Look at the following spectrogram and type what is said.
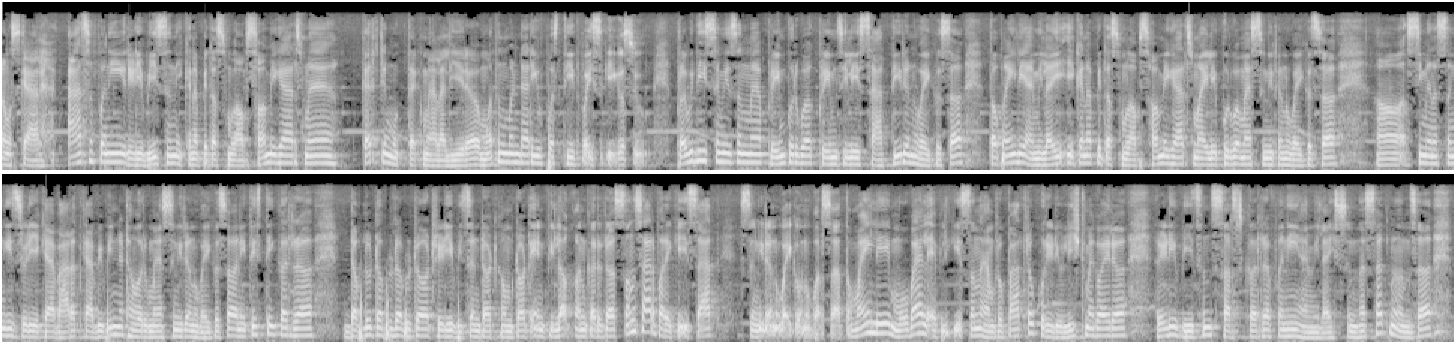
नमस्कार। आज पनि रेडियो भिजन एकानब्बे दशमलव छ मेगार्समा कार्यक्रम मुक्तक माला लिएर मदन भण्डारी उपस्थित भइसकेको छु। प्रविधि संयोजनमा प्रेमपूर्वक प्रेमजीले साथ दिइरहनु भएको छ। तपाईँले हामीलाई एकानब्बे दशमलव छ मेगार्समा अहिले पूर्वमा सुनिरहनु भएको छ। सिमानासँगै जोडिएका भारतका विभिन्न ठाउँहरूमा सुनिरहनु भएको छ अनि त्यस्तै गरेर W W W dot radio vision dot com dot NP log on गरेर संसारभरिकै साथ सुनिरहनु भएको हुनुपर्छ। तपाईँले मोबाइल एप्लिकेसन हाम्रो पात्रको रेडियो लिस्टमा गएर रेडियो भिजन सर्च गरेर पनि हामीलाई सुन्न सक्नुहुन्छ।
